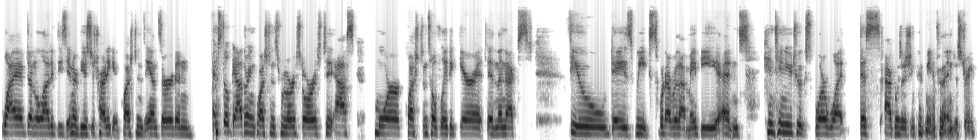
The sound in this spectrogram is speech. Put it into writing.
why I've done a lot of these interviews to try to get questions answered. And I'm still gathering questions from the restorers to ask more questions, hopefully to Garrett in the next few days, weeks, whatever that may be, and continue to explore what this acquisition could mean for the industry.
